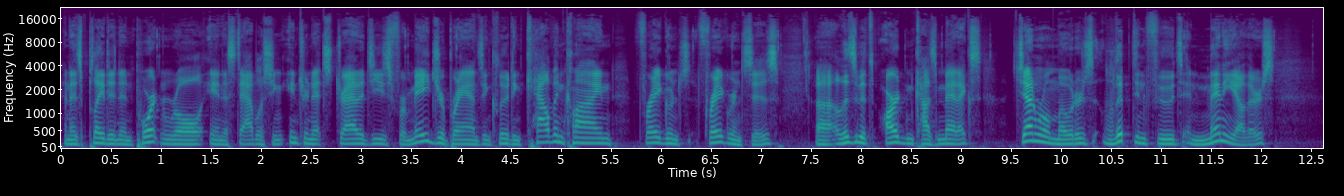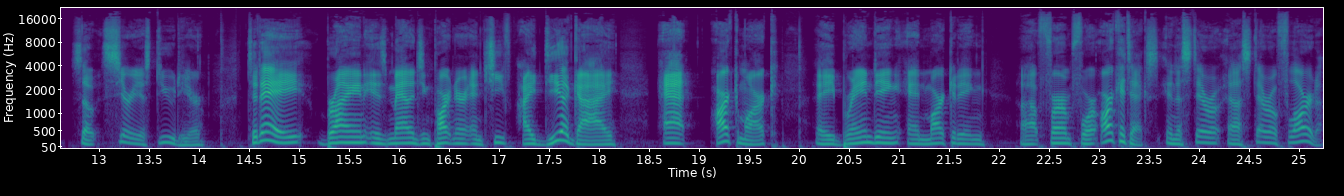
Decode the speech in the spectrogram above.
and has played an important role in establishing internet strategies for major brands, including Calvin Klein fragrance, fragrances, uh, Elizabeth Arden Cosmetics, General Motors, Lipton Foods, and many others. So, serious dude here. Today, Brian is managing partner and chief idea guy at Archmark, a branding and marketing uh, firm for architects in Estero, Estero Florida,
